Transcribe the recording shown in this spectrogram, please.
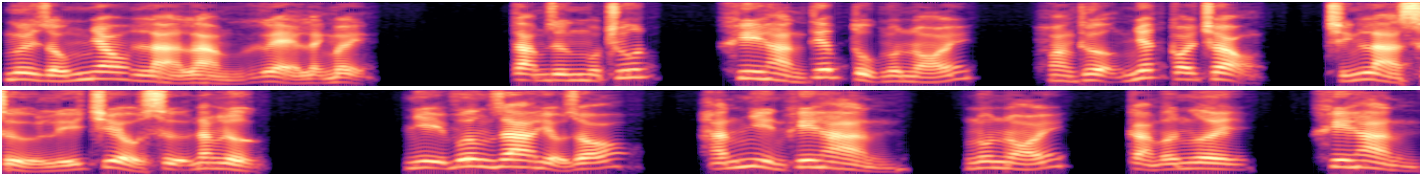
ngươi giống nhau là làm ghẻ lạnh mệnh. Tạm dừng một chút, khi hàng tiếp tục luôn nói, hoàng thượng nhất coi trọng, chính là xử lý triều sự năng lực. Nhị vương gia hiểu rõ, hắn nhìn khi hàn, nôn nói, cảm ơn ngươi, khi hàn,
